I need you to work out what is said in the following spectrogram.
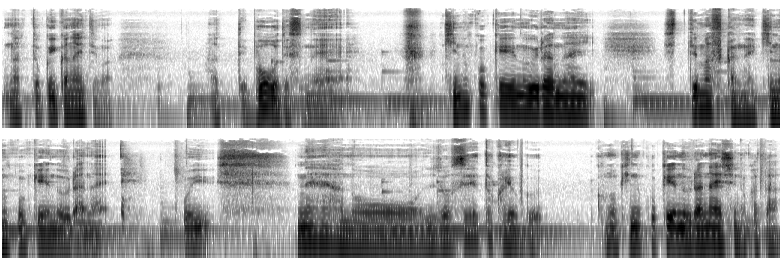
納得いかないっていうのがあって某ですねキノコ系の占い知ってますかね？キノコ系の占い。こういうねあの女性とかよくこのキノコ系の占い師の方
